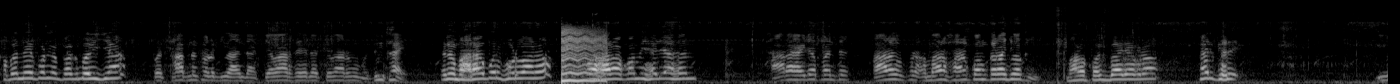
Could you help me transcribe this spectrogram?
ખબર નહીં પડે પગ બળી ગયા? પણ થાપ ને થોડો દિવાળી તહેવાર છે એટલે તહેવારમાં બધું થાય. એને મારા ઉપર ફોડવાનો? હારા કોમી હેડ્યા છે પણ અમારો કરવા જો કે. મારો પગ બારી આપણો હેડ ઘરે. એક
